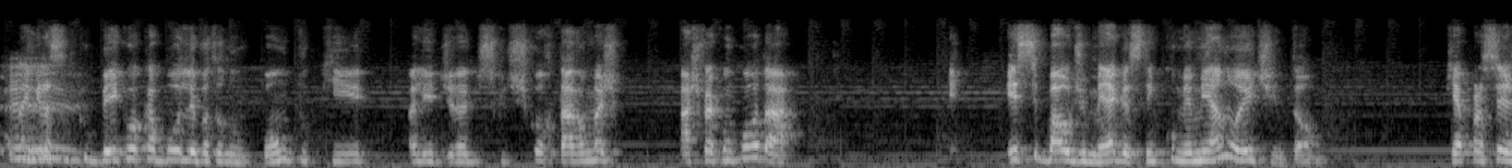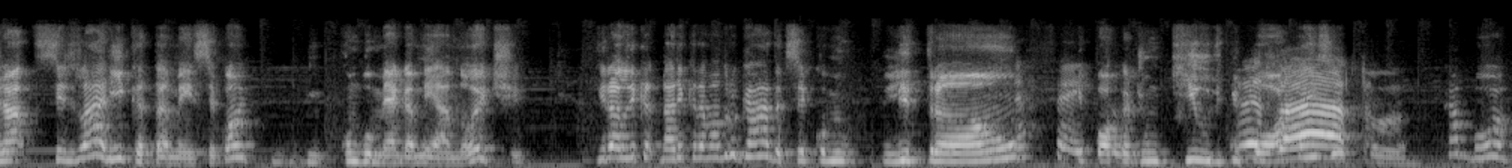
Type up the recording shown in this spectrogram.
é engraçado que o Bacon acabou levantando um ponto que ali Diana disse que discordava, mas acho que vai concordar. Esse balde mega você tem que comer meia-noite, então. Que é pra ser já ser larica também. Você come combo mega meia-noite, vira larica, larica da madrugada, que você come um litrão, Perfeito. pipoca de um quilo de pipoca e você Exato. acabou.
